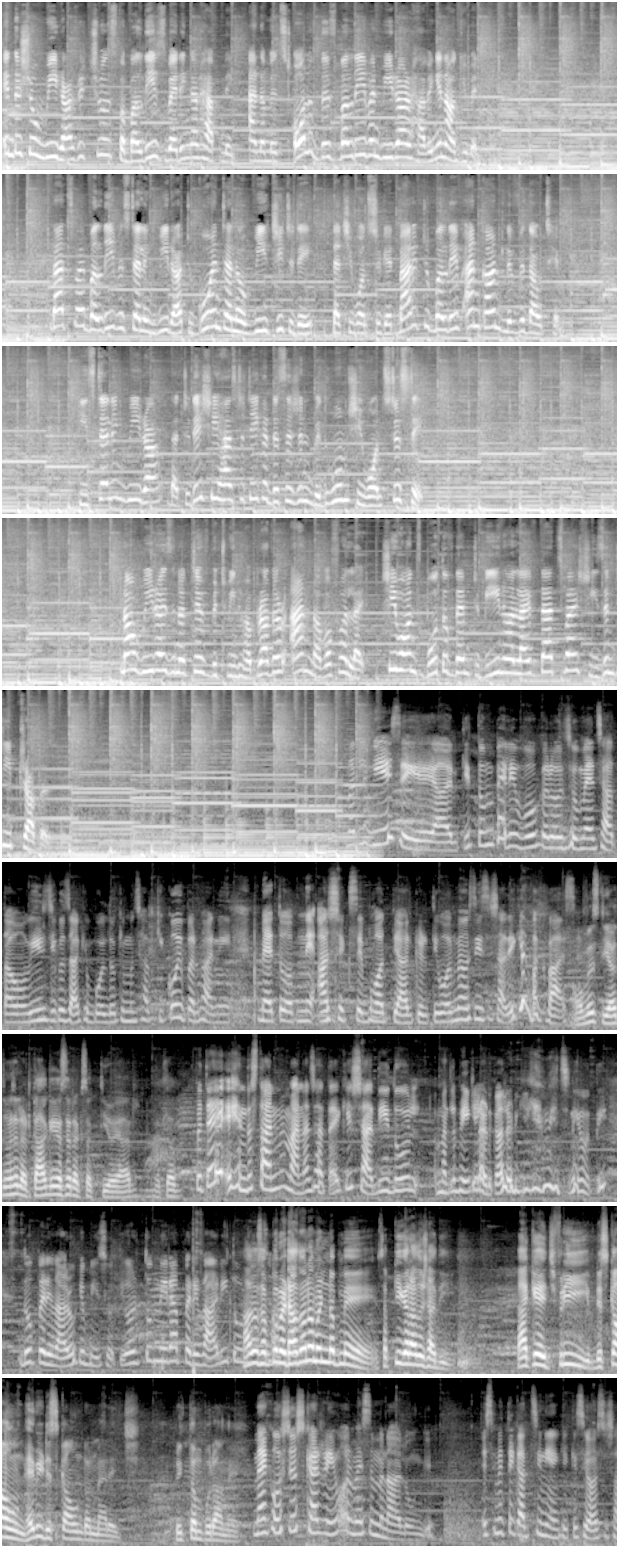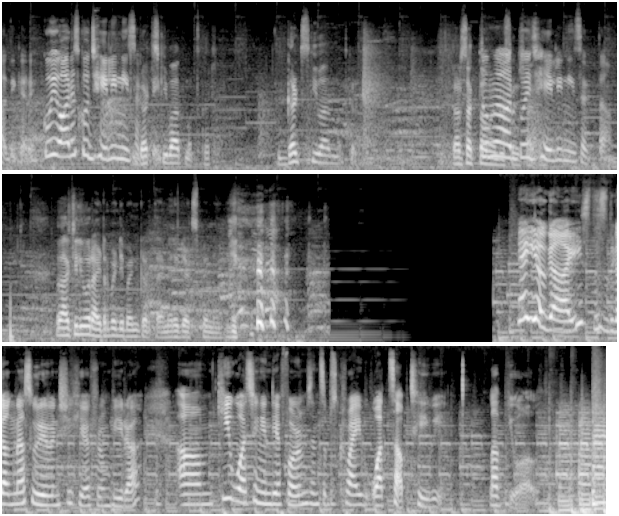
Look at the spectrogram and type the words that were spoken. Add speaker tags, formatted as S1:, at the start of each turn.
S1: In the show Veera, rituals for Baldev's wedding are happening, and amidst all of this, Baldev and Veera are having an argument. That's why Baldev is telling Veera to go and tell her Veerji today that she wants to get married to Baldev and can't live without him. He's telling Veera that today she has to take a decision with whom she wants to stay. Now Veera is in a tiff between her brother and love of her life. She wants both of them to be in her life, that's why she's in deep trouble.
S2: यार कि तुम पहले वो करो जो मैं चाहता हूँ। वीर जी को जाके बोल दो कि मुझे आपकी कोई परवाह नहीं। मैं तो अपने आशिक से बहुत प्यार करती हूँ और मैं उसी से शादी क्या बकवास।
S3: ऑब्वियसली यार तुम ऐसे लटका के कैसे रख सकती हो यार? मतलब
S2: पता है हिंदुस्तान में माना जाता है कि शादी दो मतलब एक लड़का लड़की के बीच नहीं होती दो परिवारों के बीच होती है। और तुम मेरा परिवार ही तो
S3: हाँ तो सबको बैठा दो ना मंडप में सबकी करा दो शादी। Package free discount heavy discount on marriage Pitampura में।
S2: मैं कोशिश कर रही हूँ और मैं इसे मना लूँगी। इसमें इतनी गट्स ही नहीं है कि किसी और से शादी करे। कोई और इसको झेल ही नहीं
S3: गट्स की बात मत कर। गट्स की बात मत कर। कर सकता
S2: तो
S3: हूँ
S2: मैं और कोई झेल ही नहीं सकता।
S3: तो एक्चुअली वो राइटर पे डिपेंड करता है मेरे गट्स पे नहीं।
S2: Guys, this is Gangna Suryavanshi here from Veera. Um, keep watching India Forums and subscribe What's Up TV. Love you all.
